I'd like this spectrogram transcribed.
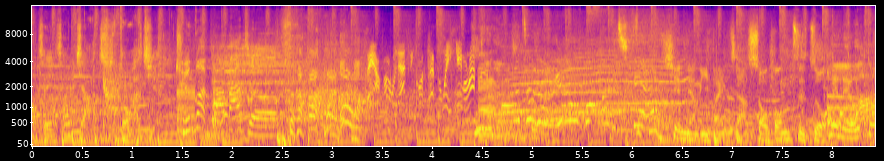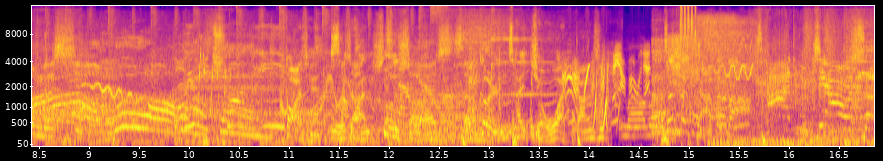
这一张价值多少钱？全馆八八折。你花，这个冤枉钱！限量一百张，手工制作。会流动的血。好有创意。多少钱？十三，至少要十三。一个人才九万，当然是真的假的啦？惨叫声！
